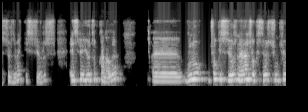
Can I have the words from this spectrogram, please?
sürdürmek istiyoruz. SP YouTube kanalı bunu çok istiyoruz. Neden çok istiyoruz? Çünkü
